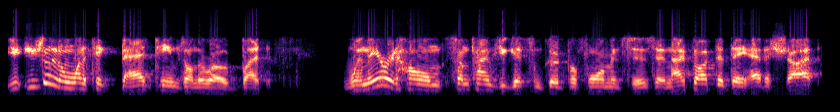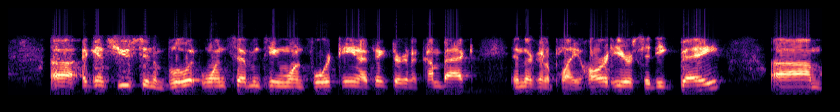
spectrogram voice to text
you usually don't want to take bad teams on the road, but when they're at home, sometimes you get some good performances. And I thought that they had a shot uh, against Houston and blew it 117 114. I think they're going to come back and they're going to play hard here. Sadiq Bey um,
